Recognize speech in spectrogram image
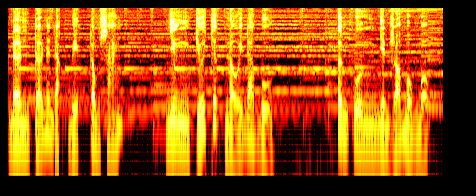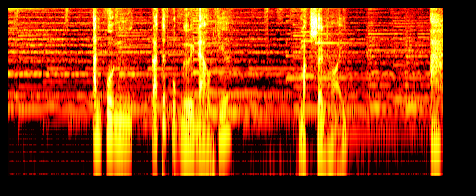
nên trở nên đặc biệt trong sáng, nhưng chứa chất nỗi đau buồn. Ân quân nhìn rõ mồn một. Anh Quân đã thích một người nào chưa? Mặt Sơn hỏi. À,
